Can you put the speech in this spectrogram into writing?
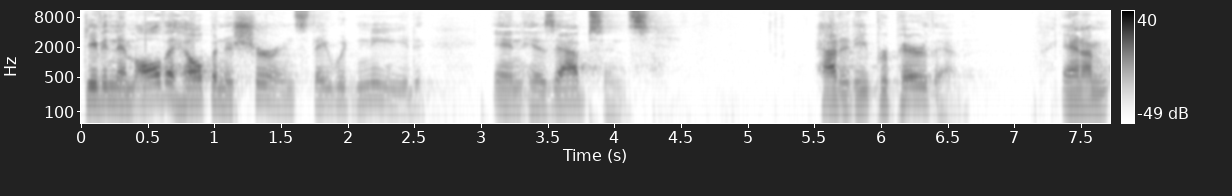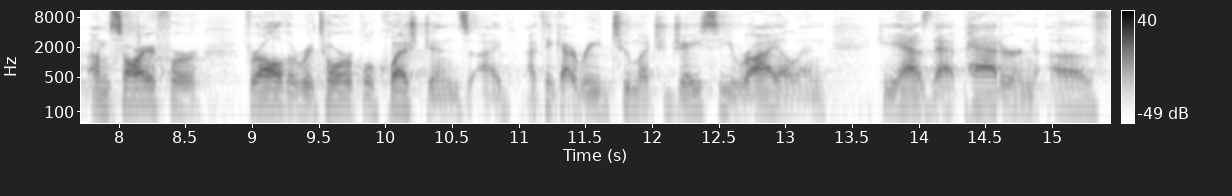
giving them all the help and assurance they would need in his absence. How did he prepare them? And I'm, I'm sorry for, for all the rhetorical questions. I, I think I read too much J.C. Ryle, and he has that pattern of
